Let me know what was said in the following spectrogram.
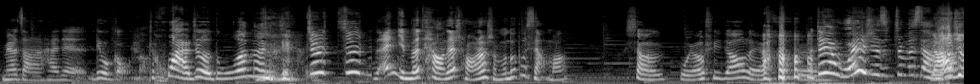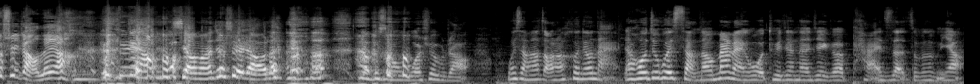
明儿早上还得遛狗呢。这话这多呢，你这就是这，哎，你们躺在床上什么都不想吗？想我要睡觉了呀？对呀，我也是这么想的。然后就睡着了呀。对呀，想完就睡着了。那不行，我睡不着。我想到早上喝牛奶，然后就会想到麦麦给我推荐的这个牌子怎么怎么样，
